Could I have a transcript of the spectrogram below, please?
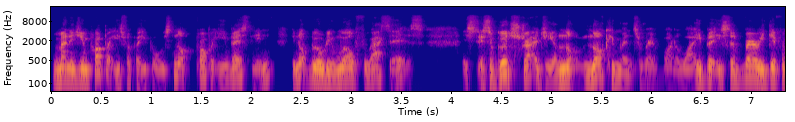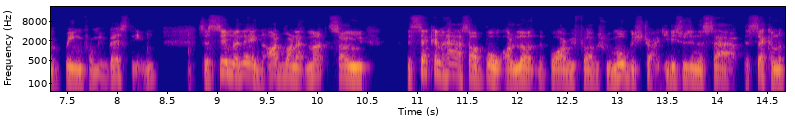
managing properties for people. It's not property investing. You're not building wealth through assets. It's, it's a good strategy. I'm not knocking rent to rent, by the way, but it's a very different thing from investing. So similar then, I'd run at much. So the second house I bought, I learned the buy refurbish remortgage strategy. This was in the south. The second,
